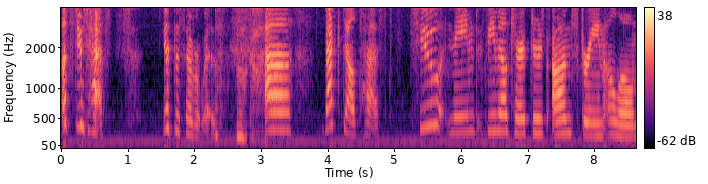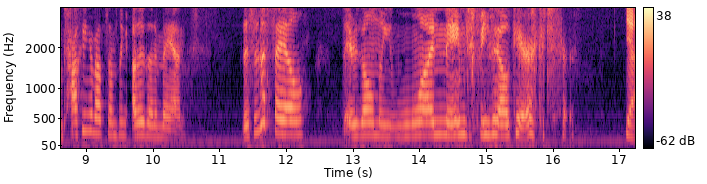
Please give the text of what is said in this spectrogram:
let's do tests. Get this over with. Oh god. Uh, Bechdel test. Two named female characters on screen alone talking about something other than a man. This is a fail. There's only one named female character. Yeah.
